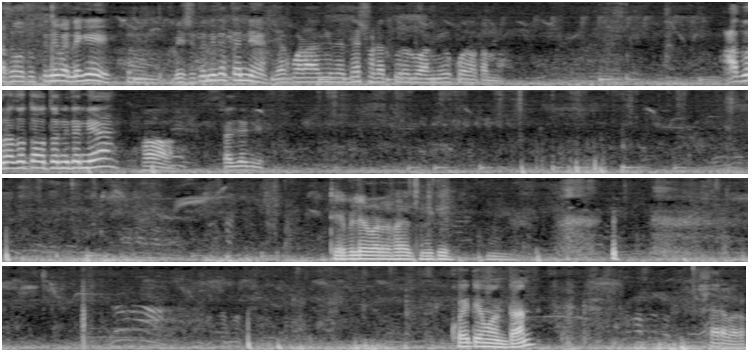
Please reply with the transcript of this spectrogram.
আছে অত তো নিবেন নাকি? হুম। বেশি তো নিতে না। একবার আগে দেড়শো টাকা করে লো করাতাম না। যত অত নিতেন না? হ্যাঁ কাল যাবি? টেবিলের অর্ডার হয়ে আছে নাকি? কয়টা এমন দান? সাড়ে বারো।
